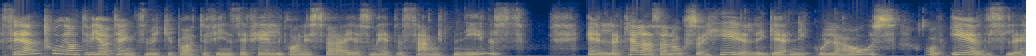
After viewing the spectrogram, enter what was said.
Sen tror jag inte vi har tänkt så mycket på att det finns ett helgon i Sverige som heter Sankt Nils. Eller kallas han också helige Nikolaus av Edsle.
